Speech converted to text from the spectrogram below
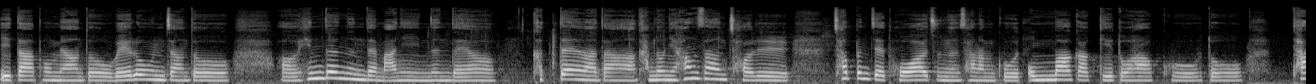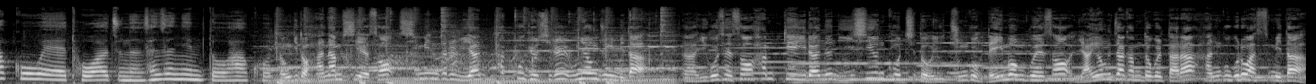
있다 보면 또 외로운 점도 어, 힘드는데 많이 있는데요. 그때마다 감독님 항상 저를 첫 번째 도와주는 사람고 엄마 같기도 하고 또 탁구에 도와주는 선생님도 하고 경기도 하남시에서 시민들을 위한 탁구 교실을 운영 중입니다. 아, 이곳에서 함께 일하는 이시은 코치도 이 중국 네이멍구에서 양영자 감독을 따라 한국으로 왔습니다.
